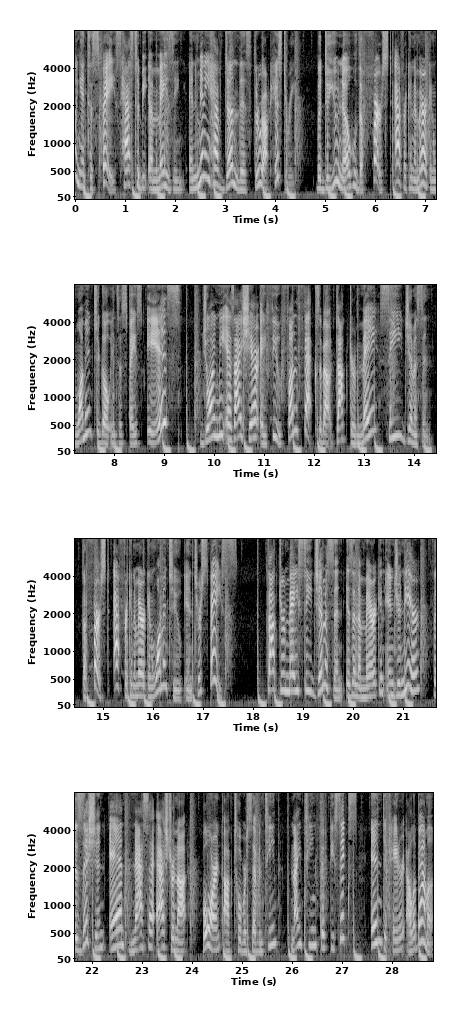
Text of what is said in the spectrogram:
Going into space has to be amazing, and many have done this throughout history. But do you know who the first African American woman to go into space is? Join me as I share a few fun facts about Dr. Mae C. Jemison, the first African American woman to enter space. Dr. Mae C. Jemison is an American engineer, physician, and NASA astronaut born October 17, 1956, in Decatur, Alabama.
